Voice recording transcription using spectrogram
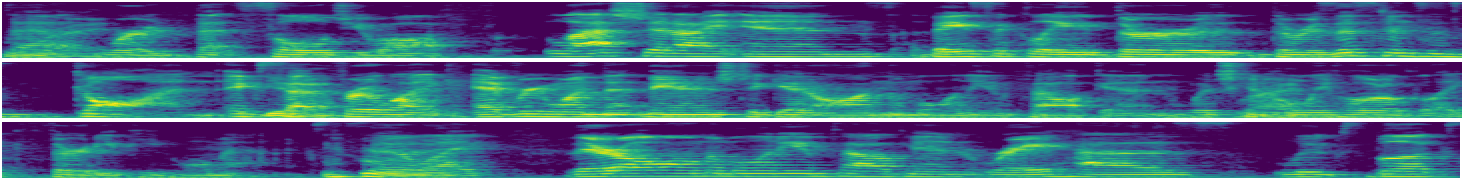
that Right. were that sold you off." Last Jedi ends. Basically, the the Resistance is gone, except Yeah. for like everyone that managed to get on the Millennium Falcon, which can Right. only hold like thirty people max. So Right. like they're all on the Millennium Falcon. Rey has Luke's books.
